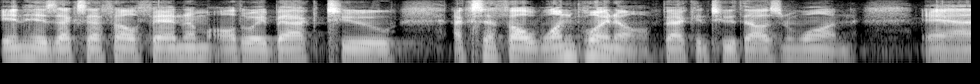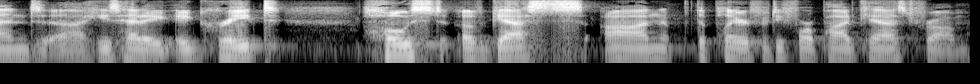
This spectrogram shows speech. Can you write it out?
in his XFL fandom, all the way back to XFL 1.0 back in 2001. And uh, he's had a, a great host of guests on the Player 54 podcast from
